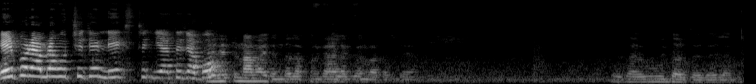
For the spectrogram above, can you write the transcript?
এরপরে আমরা হচ্ছে যে নেক্সট ইয়াতে যাব। একটু নামাই দেন, তাহলে আপনার গায়ে লাগবে না বাতাসে। যায় লাগবে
